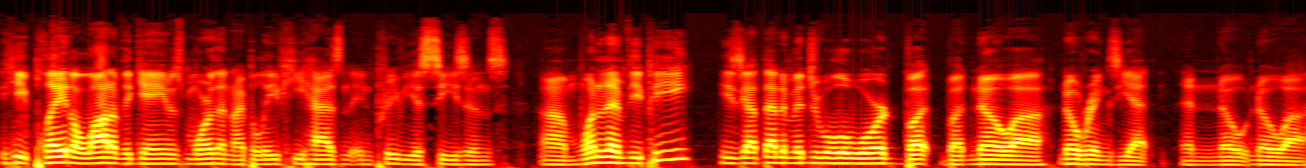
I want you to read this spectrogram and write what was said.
He played a lot of the games more than I believe he has in, in previous seasons. Um, won an MVP. He's got that individual award, but but no uh, no rings yet, and no no uh,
